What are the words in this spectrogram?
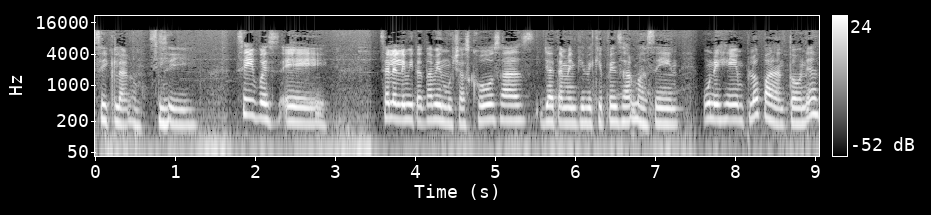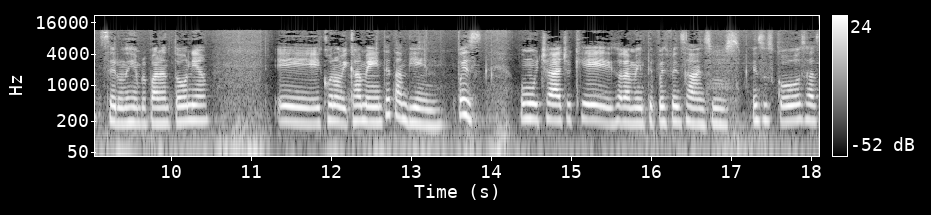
Sí, claro. Sí. Sí, Sí, pues eh, se le limitan también muchas cosas. Ya también tiene que pensar más en un ejemplo para Antonia, ser un ejemplo para Antonia. Eh, económicamente también, pues un muchacho que solamente pues pensaba en sus en sus cosas,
